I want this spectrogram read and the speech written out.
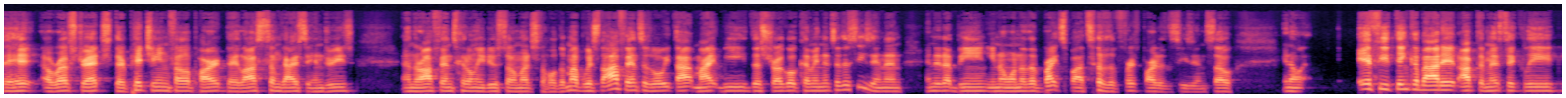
they hit a rough stretch. Their pitching fell apart. They lost some guys to injuries, and their offense could only do so much to hold them up. Which the offense is what we thought might be the struggle coming into the season, and ended up being you know one of the bright spots of the first part of the season. So, you know, if you think about it optimistically,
